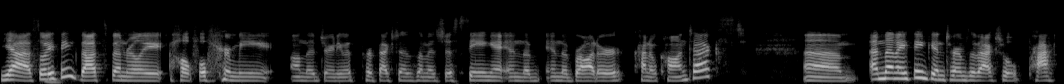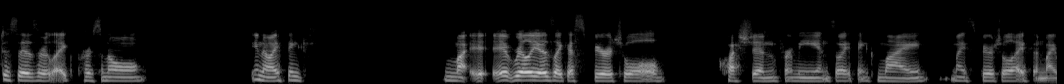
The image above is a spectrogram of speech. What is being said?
yeah so i mm. think that's been really helpful for me on the journey with perfectionism is just seeing it in the in the broader kind of context um, and then i think in terms of actual practices or like personal you know i think my it, it really is like a spiritual question for me and so i think my my spiritual life and my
